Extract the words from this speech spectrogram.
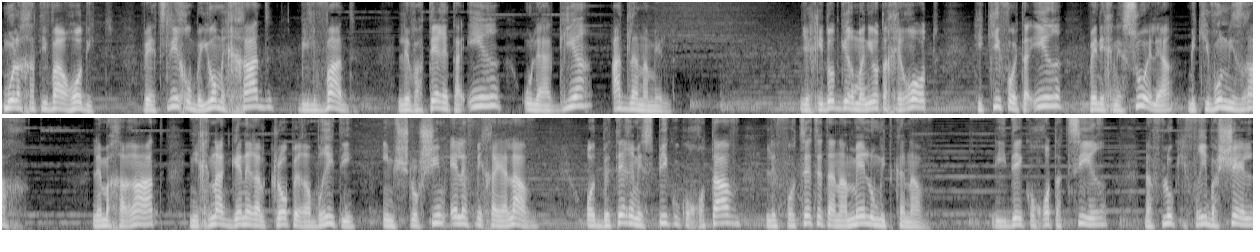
מול החטיבה ההודית, והצליחו ביום אחד בלבד לוותר את העיר ולהגיע עד לנמל. יחידות גרמניות אחרות הקיפו את העיר ונכנסו אליה מכיוון מזרח. למחרת נכנע גנרל קלופר הבריטי עם 30 אלף מחייליו, עוד בטרם הספיקו כוחותיו לפוצץ את הנמל ומתקניו. לידי כוחות הציר נפלו כפרי בשל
